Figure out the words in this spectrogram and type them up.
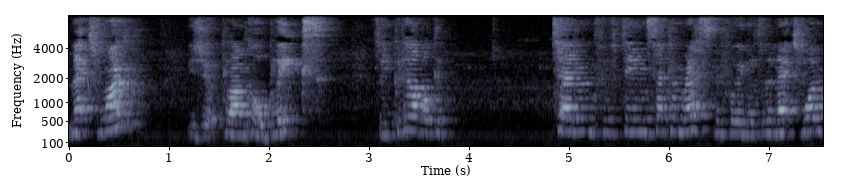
next one is your plank obliques. So you could have like a 10, 15 second rest before you go to the next one.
